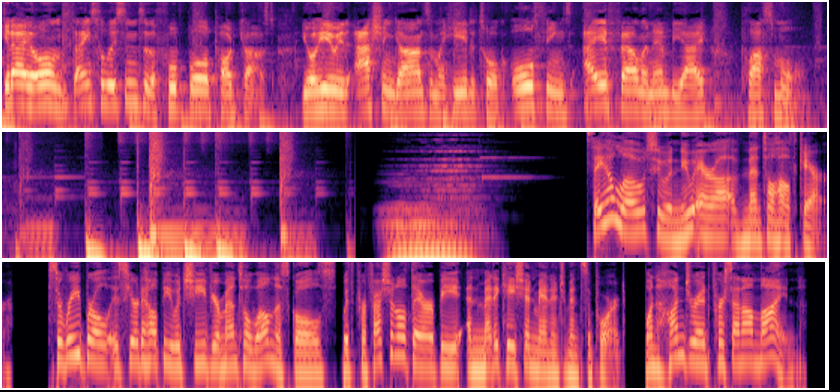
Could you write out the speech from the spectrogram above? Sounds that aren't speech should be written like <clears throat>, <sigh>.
G'day all, and thanks for listening to the Football Podcast. You're here with Ash and Garns, and we're here to talk all things AFL and NBA, plus more. Say hello to a new era of mental health care. Cerebral is here to help you achieve your mental wellness goals with professional therapy and medication management support. 100% online.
